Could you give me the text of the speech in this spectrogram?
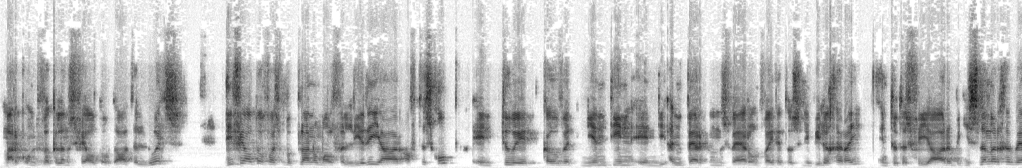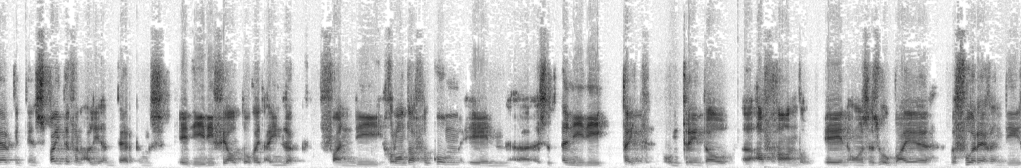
markontwikkelingsveld op daar te loods Die veldtog was beplan om al verlede jaar af te skop en toe het COVID-19 en die inperkings wêreldwyd het ons in die wiele gery en toe het ons vir jare bietjie slimmer gewerk en ten spyte van al die inperkings het hierdie veldtog uiteindelik van die grond af gekom en uh, is dit in hierdie tyd omtrent al uh, afgehandel. En ons is ook baie bevoordeel in die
